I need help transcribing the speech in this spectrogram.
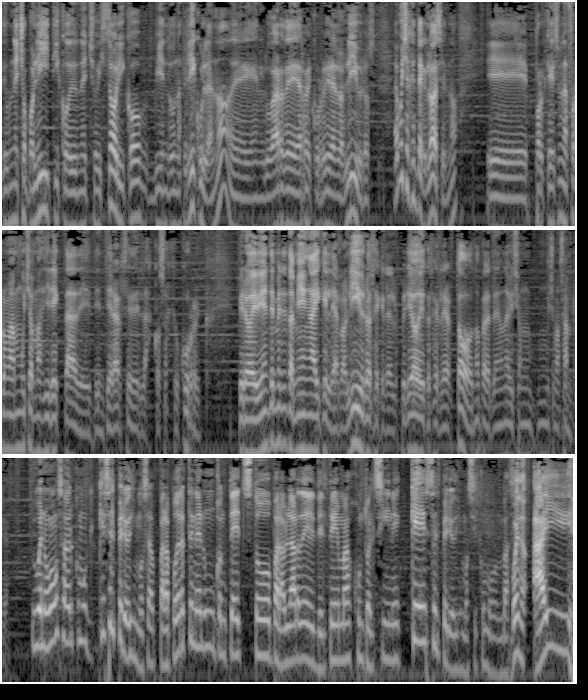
de un hecho político, de un hecho histórico, viendo una película, ¿no? Eh, en lugar de recurrir a los libros. Hay mucha gente que lo hace, ¿no? Eh, porque es una forma mucho más directa de, de enterarse de las cosas que ocurren. Pero evidentemente también hay que leer los libros, hay que leer los periódicos, hay que leer todo, ¿no? Para tener una visión mucho más amplia. Y bueno, vamos a ver cómo, qué es el periodismo. O sea, para poder tener un contexto, para hablar de- del tema junto al cine, ¿qué es el periodismo? Así como en base. Bueno, hay.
